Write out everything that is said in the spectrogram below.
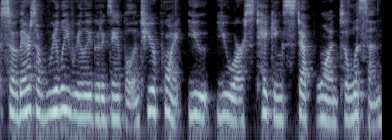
so there's a really really good example and to your point you you are taking step one to listen.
